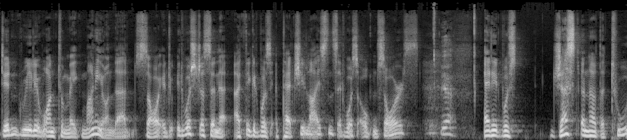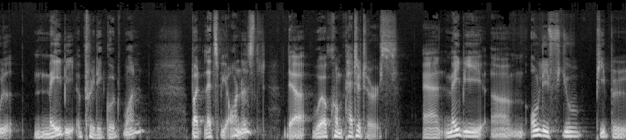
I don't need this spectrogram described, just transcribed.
didn't really want to make money on that. So it, it was just an, I think it was Apache license, it was open source. Yeah. And it was just another tool, maybe a pretty good one. But let's be honest, there were competitors, and maybe um, only few people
